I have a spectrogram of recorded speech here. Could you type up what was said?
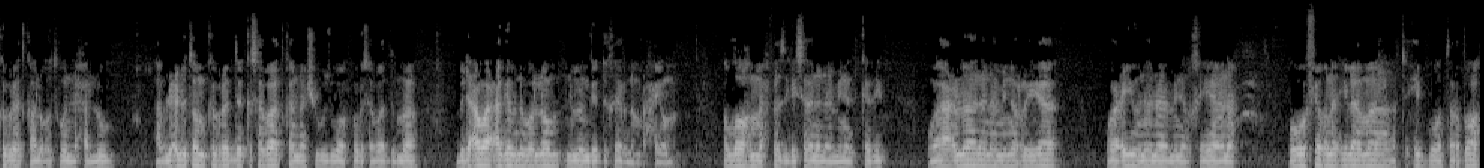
ክብረት ካልኦት ውን ንሓሉ ኣብ ልዕሊ እቶም ክብረት ደቂ ሰባት ከናሽዉ ዝዋፈሩ ሰባት ድማ ብዳዕዋ ዓገብ ንበሎም ንመንገዲ ኼር ነምርሓዮም ኣላሁመ ኣሕፈዝ ሊሳነና ሚን ኣልከዚብ ወኣዕማለና ሚን ኣልርያእ ወዕዩነና ሚን ኣልኽያና ወወፊቅና ኢላ ማ ትሒቡ ወተርዳህ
